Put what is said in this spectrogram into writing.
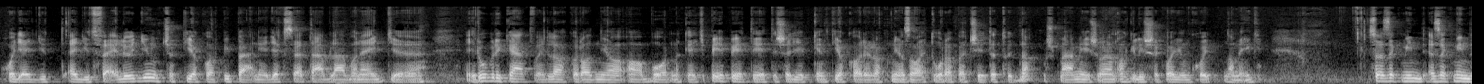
hogy együtt, együtt fejlődjünk, csak ki akar pipálni egy Excel táblában egy, egy rubrikát, vagy le akar adni a, a bornak egy PPT-t, és egyébként ki akarja rakni az ajtóra pecsétet, hogy na, most már mi is olyan agilisek vagyunk, hogy na még. Szóval ezek mind, ezek mind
